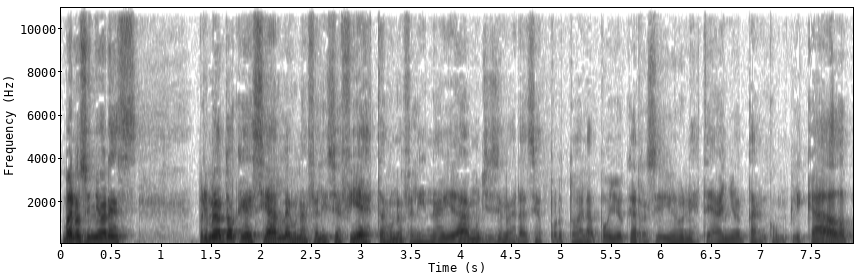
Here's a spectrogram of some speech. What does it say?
Bueno, señores, primero tengo que desearles unas felices fiestas, una feliz Navidad. Muchísimas gracias por todo el apoyo que he recibido en este año tan complicado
